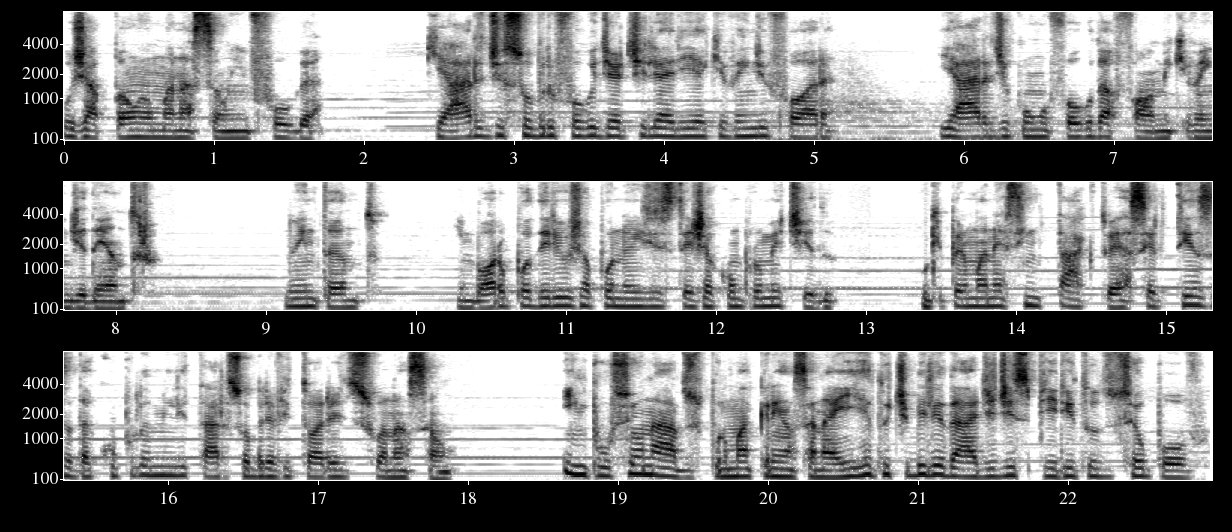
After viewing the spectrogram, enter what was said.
o Japão é uma nação em fuga, que arde sobre o fogo de artilharia que vem de fora e arde com o fogo da fome que vem de dentro. No entanto, embora o poderio japonês esteja comprometido, o que permanece intacto é a certeza da cúpula militar sobre a vitória de sua nação. Impulsionados por uma crença na irredutibilidade de espírito do seu povo,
